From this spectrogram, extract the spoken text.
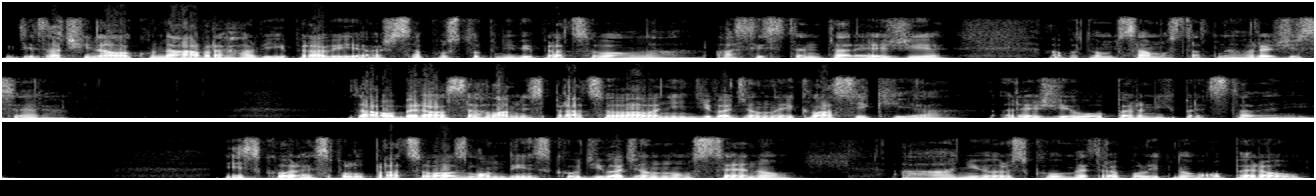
kde začínal ako návrha výpravy až sa postupne vypracoval na asistenta réžie a potom samostatného režiséra. Zaoberal sa hlavne spracovávaním divadelnej klasiky a réžiou operných predstavení. Neskôr aj spolupracoval s londýnskou divadelnou scénou a newyorskou metropolitnou operou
